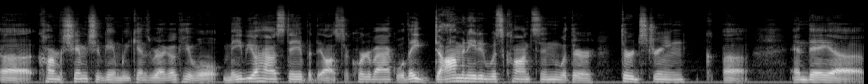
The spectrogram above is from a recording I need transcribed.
uh, conference championship game weekends, we are like, okay, well, maybe Ohio State, but they lost their quarterback. Well, they dominated Wisconsin with their third string, uh, and they uh,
